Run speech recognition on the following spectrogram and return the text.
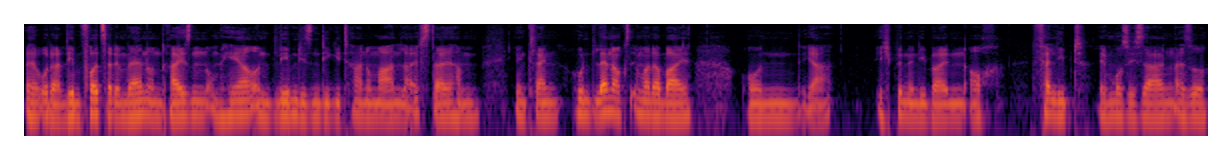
äh, oder leben Vollzeit im Van und reisen umher und leben diesen digitalen Nomaden Lifestyle, haben ihren kleinen Hund Lennox immer dabei. Und ja, ich bin in die beiden auch verliebt, muss ich sagen. Also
